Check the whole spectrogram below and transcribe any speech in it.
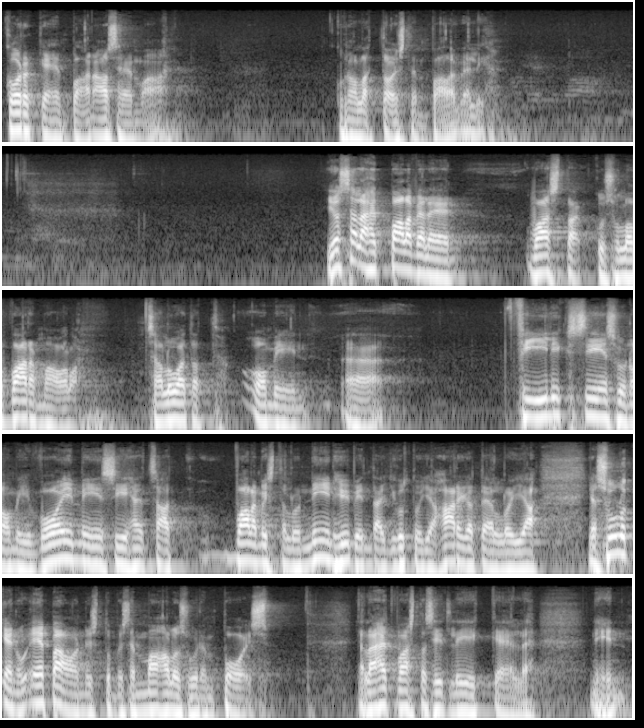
korkeampaan asemaan kuin olla toisten palvelija. Jos sä lähdet palveleen vasta, kun sulla on varma olo, sä luotat omiin fiiliksiin, sun omiin voimiin, siihen, että sä oot valmistellut niin hyvin tämän jutun ja harjoitellut ja, ja sulkenut epäonnistumisen mahdollisuuden pois. Ja lähdet vasta siitä liikkeelle, niin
